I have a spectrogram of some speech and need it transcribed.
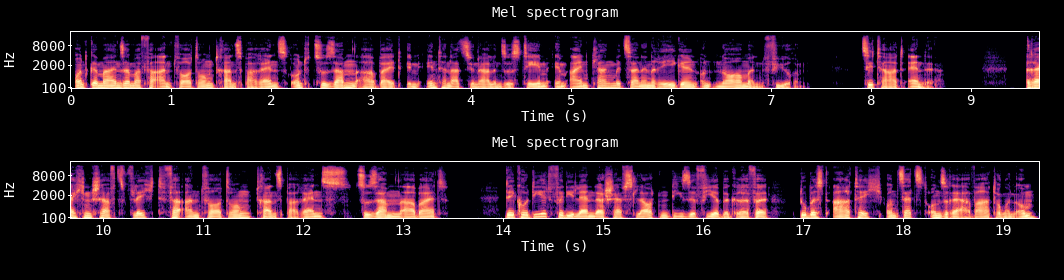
und gemeinsamer Verantwortung, Transparenz und Zusammenarbeit im internationalen System im Einklang mit seinen Regeln und Normen führen. Zitat Ende. Rechenschaftspflicht, Verantwortung, Transparenz, Zusammenarbeit. Dekodiert für die Länderchefs lauten diese vier Begriffe Du bist artig und setzt unsere Erwartungen um.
